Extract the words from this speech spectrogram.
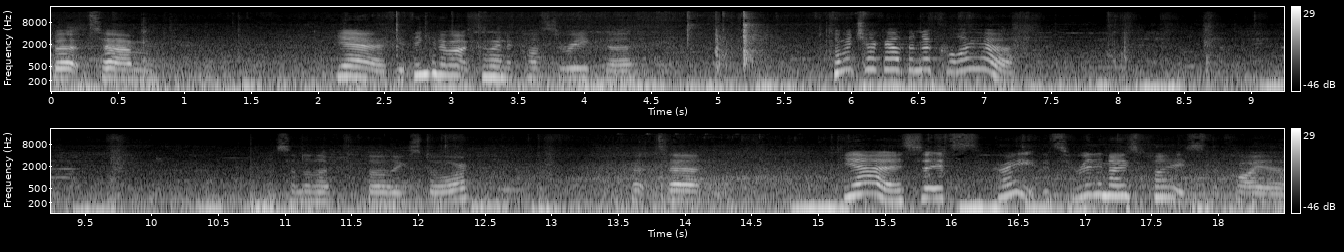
But um, yeah, if you're thinking about coming to Costa Rica, come and check out the Nicoya. That's another clothing store. But uh, yeah, it's it's great. It's a really nice place, Nicoya.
